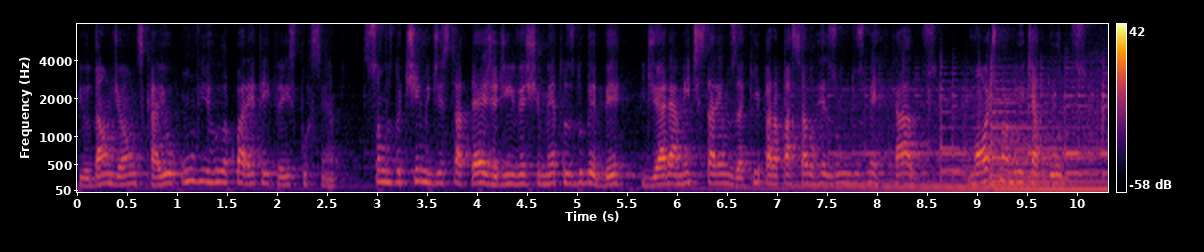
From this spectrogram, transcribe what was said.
e o Dow Jones caiu 1,43%. Somos do time de estratégia de investimentos do BB e diariamente estaremos aqui para passar o resumo dos mercados. Uma ótima noite a todos!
